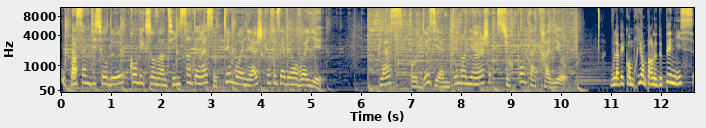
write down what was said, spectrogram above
ou Un pas samedi sur deux, Convictions Intimes s'intéresse aux témoignages que vous avez envoyés. Place au deuxième témoignage sur Pontac Radio. Vous l'avez compris, on parle de pénis.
